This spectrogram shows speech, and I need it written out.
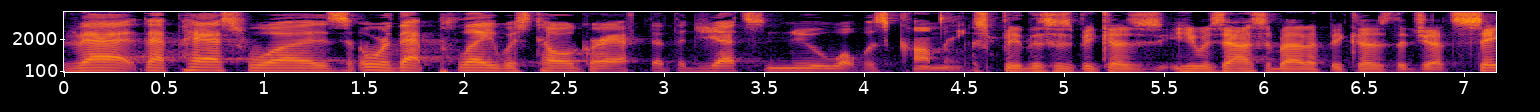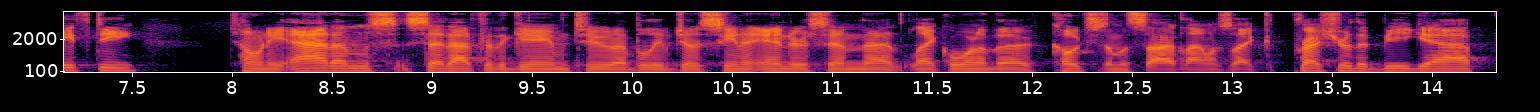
that that pass was or that play was telegraphed that the Jets knew what was coming. This is because he was asked about it because the Jets' safety. Tony Adams said after the game to, I believe, Josina Anderson that like one of the coaches on the sideline was like, pressure the B gap,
